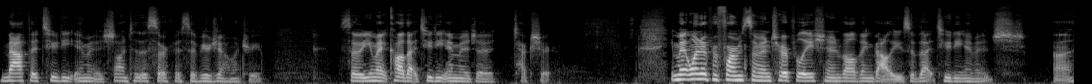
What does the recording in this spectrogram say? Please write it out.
map a 2D image onto the surface of your geometry. So you might call that 2D image a texture. You might want to perform some interpolation involving values of that 2D image uh,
